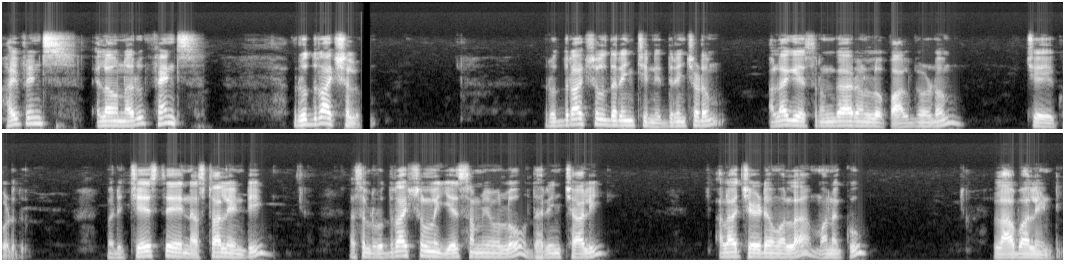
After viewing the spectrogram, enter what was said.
హై ఫ్రెండ్స్ ఎలా ఉన్నారు? ఫ్రెండ్స్ రుద్రాక్షలు. రుద్రాక్షలు ధరించి నిద్రించడం అలాగే శృంగారంలో పాల్గొనడం చేయకూడదు. మరి చేస్తే నష్టాలేంటి? అసలు రుద్రాక్షలను ఏ సమయంలో ధరించాలి? అలా చేయడం వల్ల మనకు లాభాలేంటి?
